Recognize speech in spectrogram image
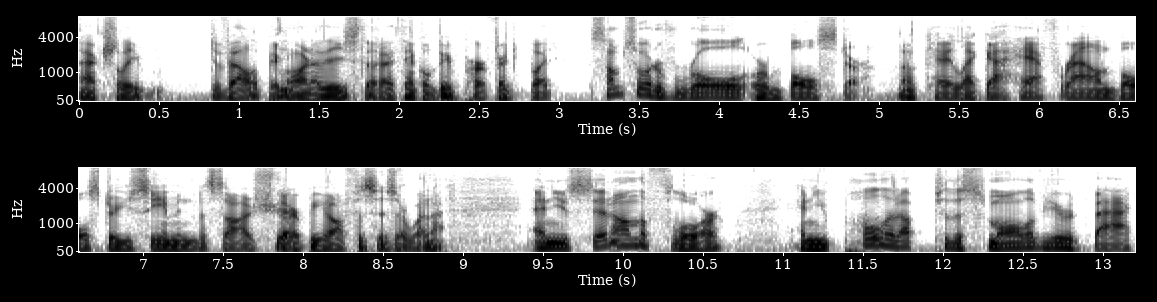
actually developing one of these that I think will be perfect, but some sort of roll or bolster, okay, like a half round bolster. You see them in massage therapy offices or whatnot. And you sit on the floor and you pull it up to the small of your back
